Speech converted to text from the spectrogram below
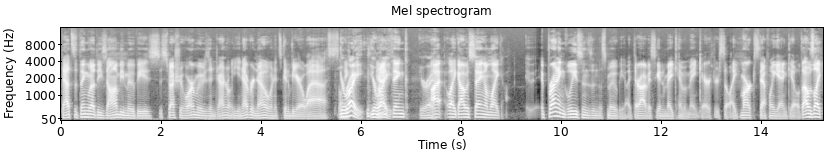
that's the thing about these zombie movies, especially horror movies in general. You never know when it's gonna be your last. You're right. You're right. I think You're right. I like I was saying, I'm like, if Brendan Gleeson's in this movie, like they're obviously gonna make him a main character. So like Mark's definitely getting killed. I was like,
